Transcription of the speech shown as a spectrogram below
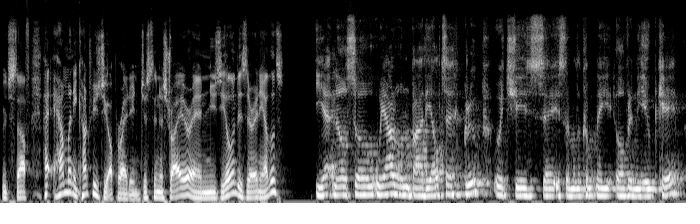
Good stuff. Hey, how many countries do you operate in? Just in Australia and New Zealand? Is there any others? Yeah, no. So we are owned by the Elta Group, which is uh, is the mother company over in the UK.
